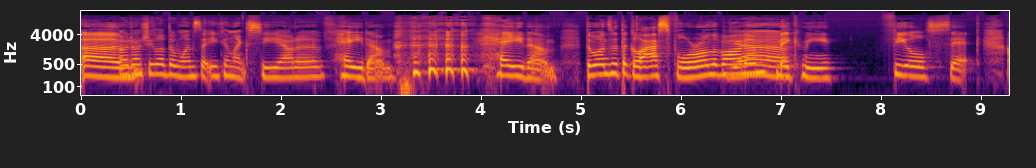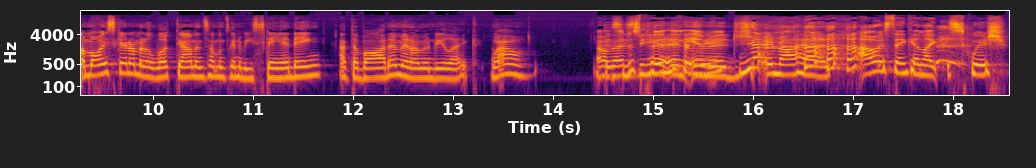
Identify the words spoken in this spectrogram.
Um, oh, don't you love the ones that you can like see out of? hate them hate them the ones with the glass floor on the bottom Yeah. make me feel sick. I'm always scared I'm going to look down and someone's going to be standing at the bottom and I'm going to be like, wow. Oh, this that is just put an image Yeah. in my head. I was thinking like squish,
